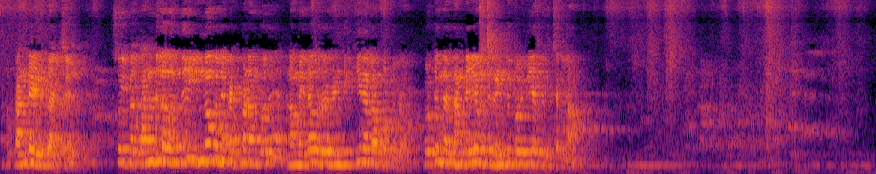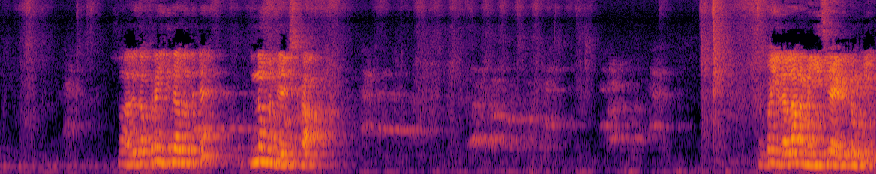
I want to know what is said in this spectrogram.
இப்போ தண்டை எடுத்தாச்சு. ஸோ இப்போ தண்டில் வந்து இன்னும் கொஞ்சம் கட் பண்ணும்போது நம்ம இதை ஒரு ரெண்டு கீரலாக போட்டுக்கிறோம். போட்டு இந்த தண்டையை வந்து ரெண்டு பகுதியாக பிரிச்சிடலாம். ஸோ அதுக்கப்புறம் இதை வந்துட்டு இன்னும் கொஞ்சம் எக்ஸ்ட்ரா இப்போ இதெல்லாம் நம்ம ஈஸியாக எடுக்க முடியும்.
